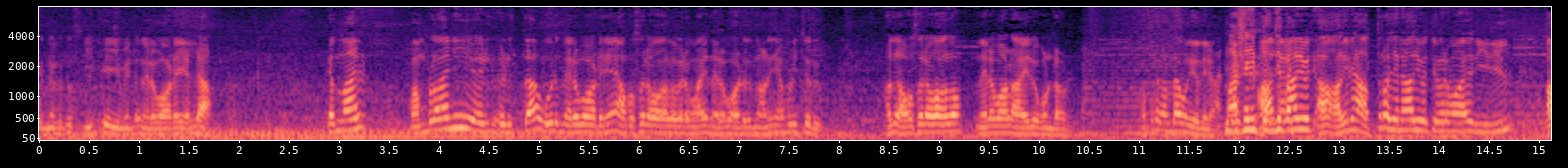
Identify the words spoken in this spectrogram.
എന്നുള്ളത് സി പി ഐ എമ്മിന്റെ നിലപാടേ അല്ല എന്നാൽ പമ്പ്ലാനി എടുത്ത ഒരു നിലപാടിനെ അവസരവാദപരമായ നിലപാട് എന്നാണ് ഞാൻ വിളിച്ചത്. അത് അവസരവാദം നിലപാടായതുകൊണ്ടാണ്. അത്ര കണ്ടാൽ മതി അതിനെ. അതിനെ അത്ര ജനാധിപത്യപരമായ രീതിയിൽ ആ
